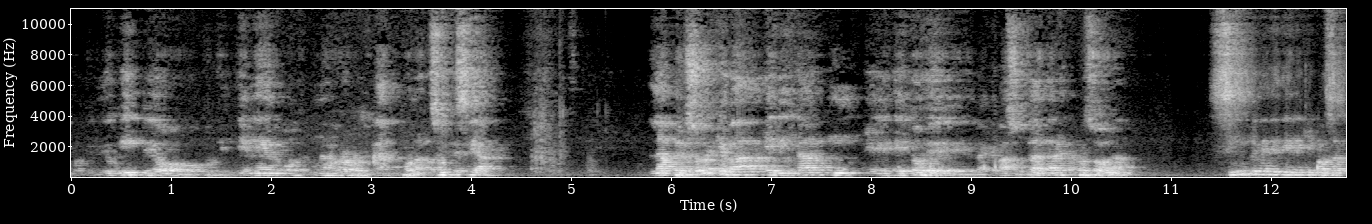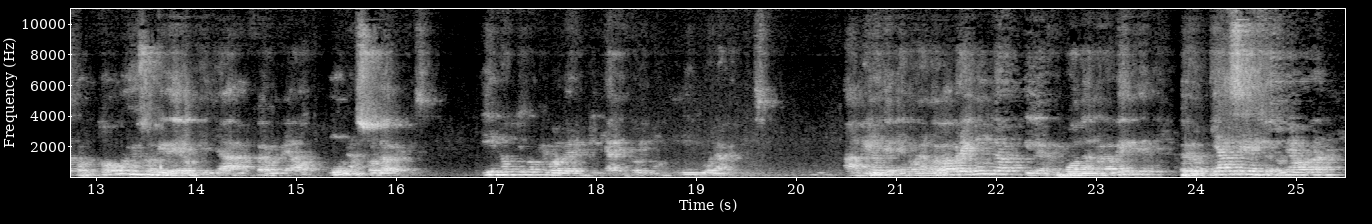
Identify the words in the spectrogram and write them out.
porque dio gripe o porque tiene una oportunidad, por la razón que sea, la persona que va a editar eh, esto de la que va a suplantar a esta persona simplemente tiene que pasar por todos esos videos que ya fueron creados una sola vez y no tengo que volver a explicar esto ninguna vez. A menos que tenga una nueva pregunta y le responda nuevamente, pero ¿qué hace esto? Esto me ahorra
